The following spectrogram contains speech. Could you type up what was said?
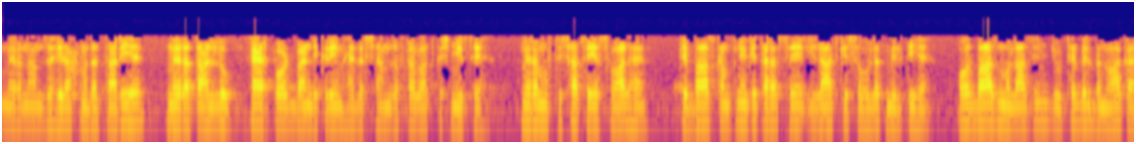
میرا نام ظہیر احمد اتاری ہے۔ میرا تعلق ایئرپورٹ بانڈی کریم حیدر شاہ مظفر آباد کشمیر سے ہے۔ میرا مفتی صاحب سے یہ سوال ہے کہ بعض کمپنیوں کی طرف سے علاج کی سہولت ملتی ہے اور بعض ملازم جھوٹے بل بنوا کر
